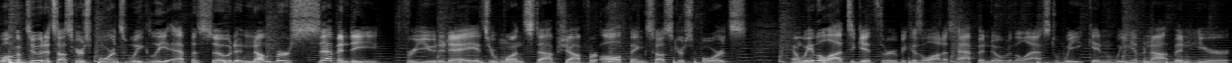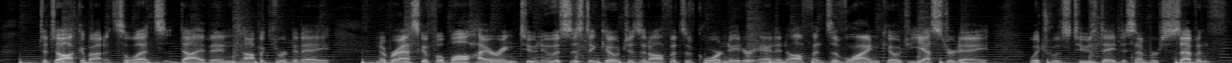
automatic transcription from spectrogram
Welcome to it. It's Husker Sports Weekly, episode number 70 for you today. It's your one stop shop for all things Husker Sports. And we have a lot to get through because a lot has happened over the last week, and we have not been here to talk about it. So let's dive in. Topics for today Nebraska football hiring two new assistant coaches, an offensive coordinator, and an offensive line coach yesterday, which was Tuesday, December 7th.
